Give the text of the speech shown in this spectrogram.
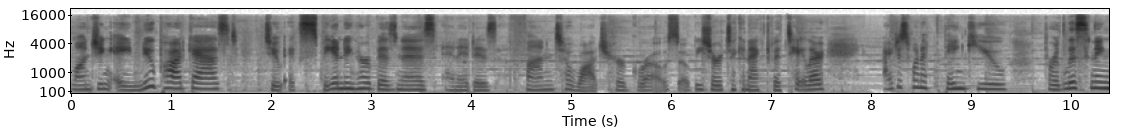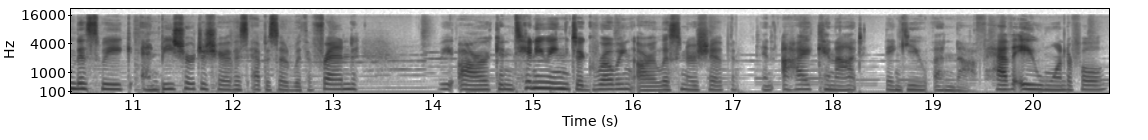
launching a new podcast to expanding her business, and it is fun to watch her grow. So be sure to connect with Taylor. I just want to thank you for listening this week and be sure to share this episode with a friend. We are continuing to growing our listenership and I cannot thank you enough. Have a wonderful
